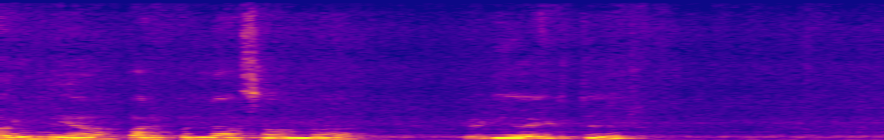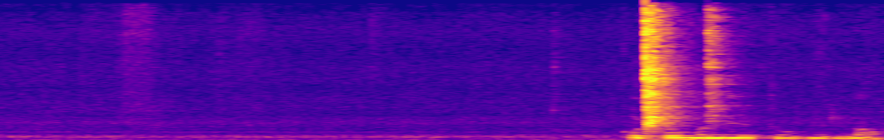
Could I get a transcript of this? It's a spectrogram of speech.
அருமையாக பருப்பில்லா சாம்பார் ரெடி ஆகிடுது கொத்தமல்லியை தூவிடலாம்.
